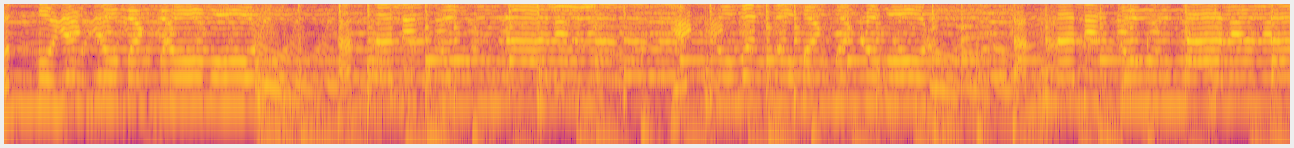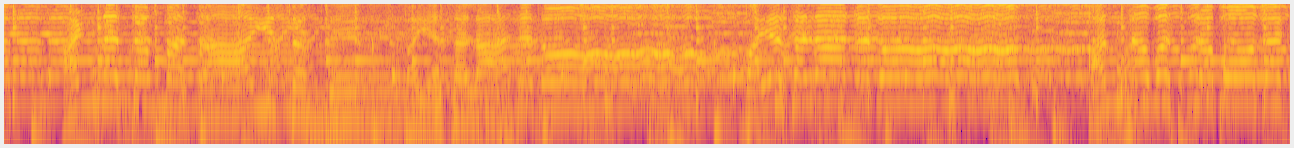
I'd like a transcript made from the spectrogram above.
ಒಂದು ಎಣ್ಣು ಮಣ್ಣು, ಮೂರು, ತನ್ನಲ್ಲಿದ್ದು ಉಣ್ಣಾಲಿಲ್ಲ. ಎಣ್ಣು ಒಂದು, ಮಣ್ಣು, ಮೂರು, ತನ್ನಲ್ಲಿದ್ದು ಉಣ್ಣಾಲಿಲ್ಲ. ಅಣ್ಣ, ತಮ್ಮ, ತಾಯಿ, ತಂದೆ ಬಯಸಲಾಗದೋ ಅನ್ನ ವಸ್ತ್ರ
